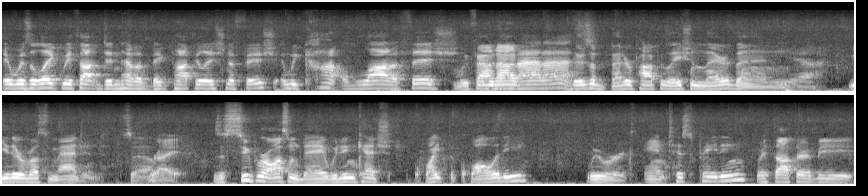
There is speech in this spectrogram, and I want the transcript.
it was a lake we thought didn't have a big population of fish, and we caught a lot of fish. We found out badass. there's a better population there than yeah, either of us imagined. So right. It was a super awesome day. We didn't catch quite the quality we were anticipating, We thought there'd be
